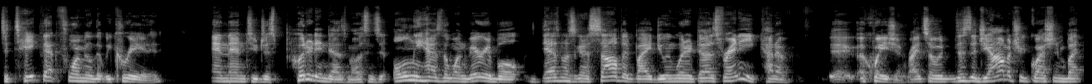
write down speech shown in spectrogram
to take that formula that we created and then to just put it in Desmos. Since it only has the one variable, Desmos is going to solve it by doing what it does for any kind of uh, equation, right? So this is a geometry question, but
